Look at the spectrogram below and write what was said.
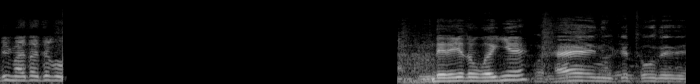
ਵੀ ਮੈਂ ਤਾਂ ਇੱਥੇ ਦੇ ਦੇ ਜੇ ਦੋ ਹੈਗੀਆਂ। ਉਹ ਹੈ ਨਹੀਂ ਕਿੱਥੋਂ ਦੇ ਦੇ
